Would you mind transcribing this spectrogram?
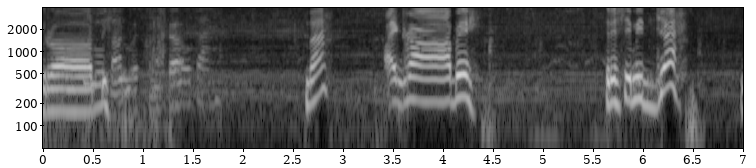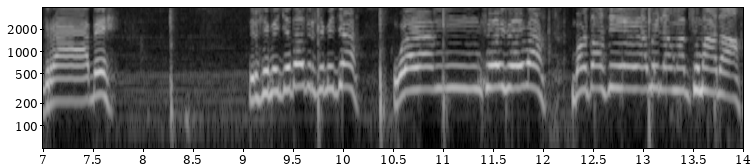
Grabe. Ba? Ay grabe. Tres y media. Grabe. Tres y media daw, tres y media. Wala nang sorry-sorry ba? Bakit kasi kami lang magsumada?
